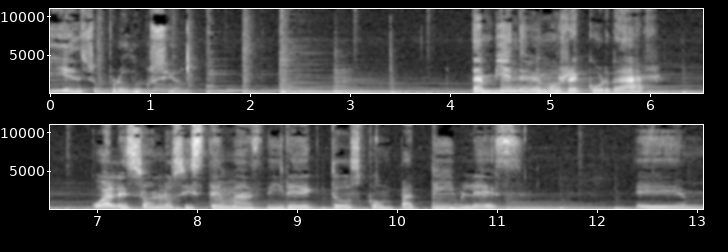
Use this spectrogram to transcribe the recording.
y en su producción. También debemos recordar cuáles son los sistemas directos compatibles em,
